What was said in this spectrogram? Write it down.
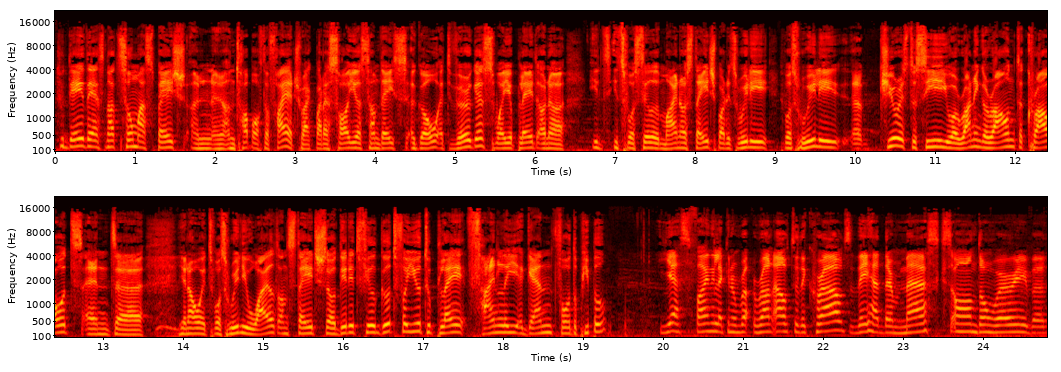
Today there's not so much space on, on top of the fire truck, but I saw you some days ago at Virgus where you played on a. It, it was still a minor stage, but it's really it was really uh, curious to see you were running around the crowds, and uh, you know it was really wild on stage. So did it feel good for you to play finally again for the people? Yes, finally I can run out to the crowds. They had their masks on, don't worry, but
